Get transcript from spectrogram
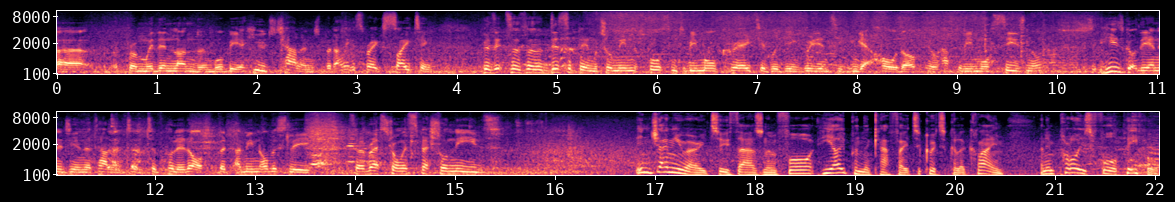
uh, from within London will be a huge challenge, but I think it's very exciting because it's a sort of discipline which will mean force him to be more creative with the ingredients he can get hold of. He'll have to be more seasonal. He's got the energy and the talent to, to pull it off, but I mean, obviously, it's a restaurant with special needs. In January 2004, he opened the cafe to critical acclaim and employs four people.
